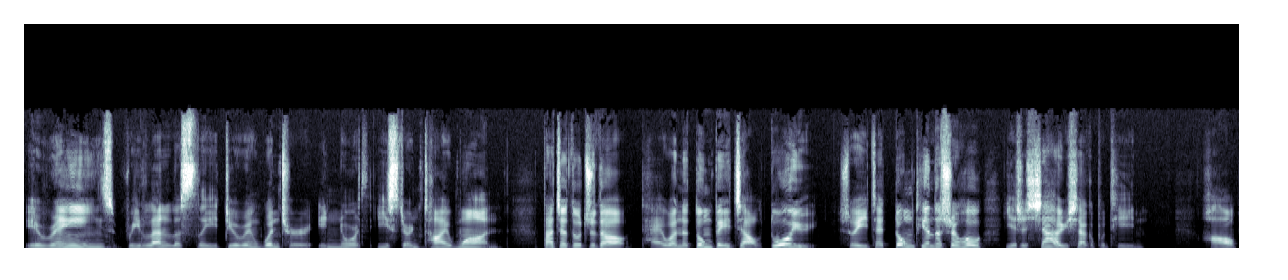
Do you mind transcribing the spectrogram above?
It rains relentlessly during winter in northeastern Taiwan。 大家都知道，台湾的东北角多雨，所以在冬天的时候也是下雨下个不停。好，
